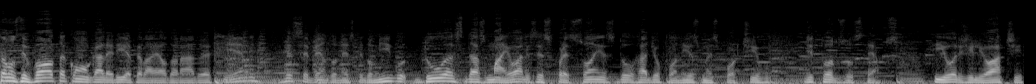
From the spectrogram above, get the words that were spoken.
Estamos de volta com a Galeria pela Eldorado FM, recebendo neste domingo duas das maiores expressões do radiofonismo esportivo de todos os tempos, Fiore Giliotti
